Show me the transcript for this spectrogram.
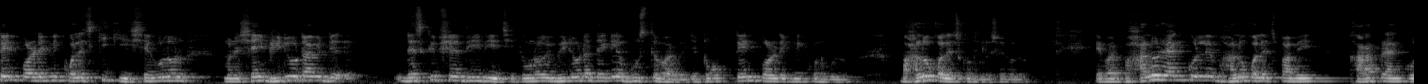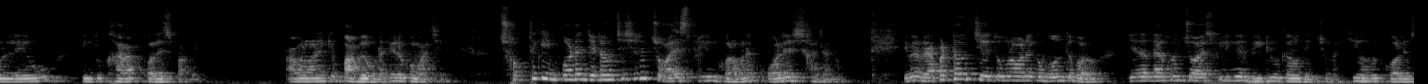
টেন পলিটেকনিক কলেজ কি কি? সেগুলোর মানে সেই ভিডিওটা আমি ডেসক্রিপশনে দিয়ে দিয়েছি। তোমরা ওই ভিডিওটা দেখলে বুঝতে পারবে যে টপ টেন পলিটেকনিক কোনগুলো। ভালো কলেজ কোনগুলো সেগুলো? এবার ভালো র্যাঙ্ক করলে ভালো কলেজ পাবে, খারাপ র্যাঙ্ক করলেও কিন্তু খারাপ কলেজ পাবে। আবার অনেকে পাবেও না, এরকম আছে। সব থেকে ইম্পর্ট্যান্ট যেটা হচ্ছে সেটা চয়েস ফিলিং করা মানে কলেজ সাজানো। এবার ব্যাপারটা হচ্ছে, তোমরা অনেকে বলতে পারো যে, দাদা, এখন চয়েস ফিলিংয়ের ভিডিও কেন দিচ্ছ না? কীভাবে কলেজ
